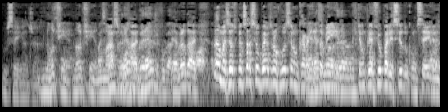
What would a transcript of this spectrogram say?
o Sagan já. Não tinha, não tinha. Mas no máximo um grande divulgador. É verdade. Não, mas eu pensasse o Bertrand Russo é um cara que também que tem um perfil parecido com o Sagan,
